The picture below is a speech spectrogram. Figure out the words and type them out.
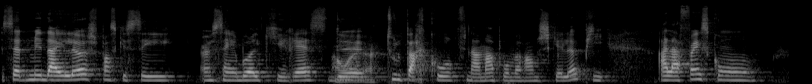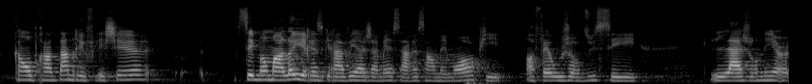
cette médaille-là, je pense que c'est un symbole qui reste de Ah ouais, hein? tout le parcours, finalement, pour me rendre jusque-là. Puis à la fin, ce qu'on, quand on prend le temps de réfléchir, ces moments-là, ils restent gravés à jamais, ça reste en mémoire. Puis en fait, aujourd'hui, c'est la journée, un,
